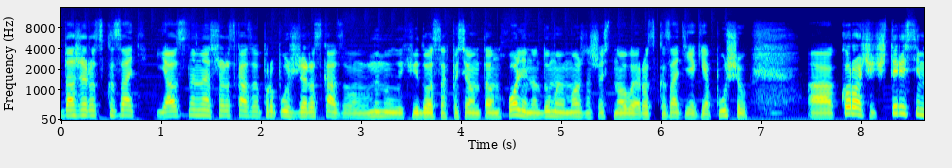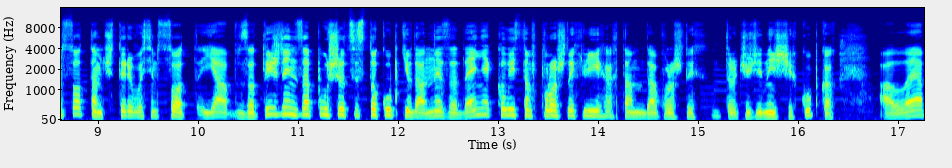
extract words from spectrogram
навіть розказати. Я основне, що розказував про пуш, вже розказував в минулих відосах по цьому таунхолі, але думаю, можна щось нове розказати, як я пушив. А, Коротше, 4700, там 4800 я за тиждень запушив це 100 кубків, да, не за день, як колись там в прошлих лігах, там, да, в прошлих чуть нижчих кубках. Але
